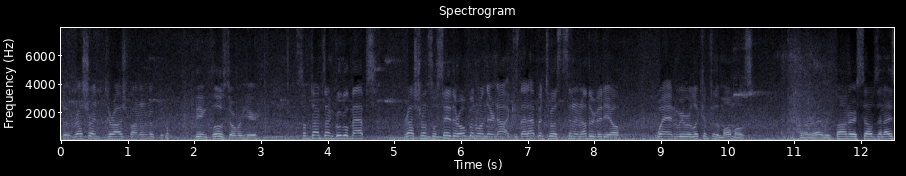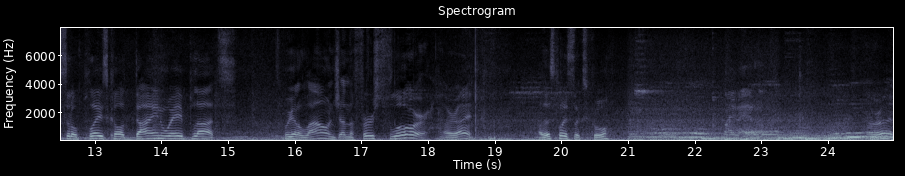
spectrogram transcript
The restaurant Jiraj found ended up being closed over here. Sometimes on Google Maps, restaurants will say they're open when they're not. Because that happened to us in another video when we were looking for the momos. All right, we found ourselves a nice little place called Dineway Platz. We got a lounge on the first floor. All right. Oh, this place looks cool. All right.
